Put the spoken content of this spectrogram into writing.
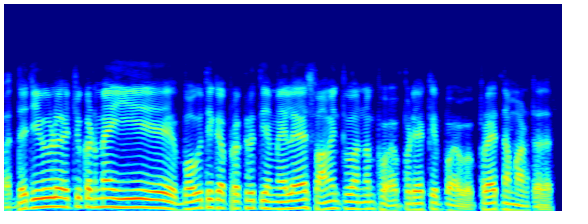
ಬದ್ಧ ಜೀವಿಗಳು ಹೆಚ್ಚು ಕಡಿಮೆ ಈ ಭೌತಿಕ ಪ್ರಕೃತಿಯ ಮೇಲೆ ಸ್ವಾಮಿತ್ವವನ್ನು ಪಡೆಯಕ್ಕೆ ಪ್ರಯತ್ನ ಮಾಡ್ತಾ ಇದ್ದಾರೆ.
